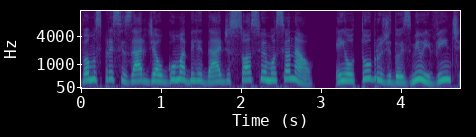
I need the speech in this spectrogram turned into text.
vamos precisar de alguma habilidade socioemocional. Em outubro de 2020,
